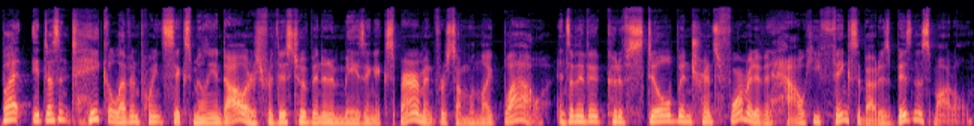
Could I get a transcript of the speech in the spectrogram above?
But it doesn't take $11.6 million for this to have been an amazing experiment for someone like 3LAU, and something that could have still been transformative in how he thinks about his business model.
